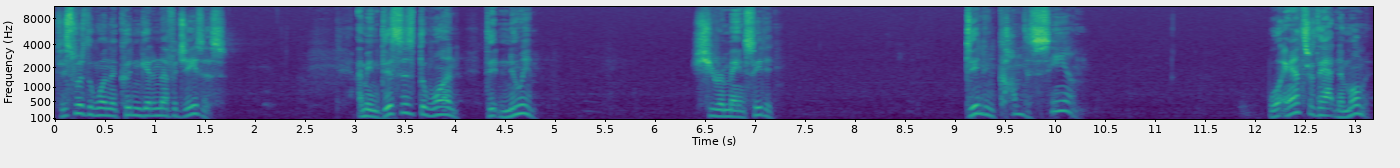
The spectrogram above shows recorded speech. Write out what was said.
This was the one that couldn't get enough of Jesus. I mean, this is the one that knew him. She remained seated. Didn't come to see him. We'll answer that in a moment,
